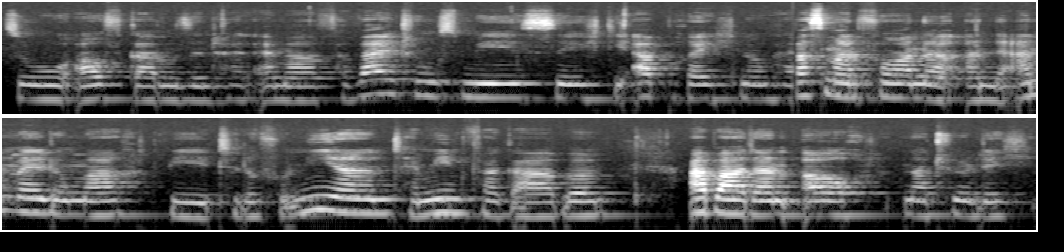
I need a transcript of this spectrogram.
so Aufgaben sind halt einmal verwaltungsmäßig, die Abrechnung, was man vorne an der Anmeldung macht, wie Telefonieren, Terminvergabe, aber dann auch natürlich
